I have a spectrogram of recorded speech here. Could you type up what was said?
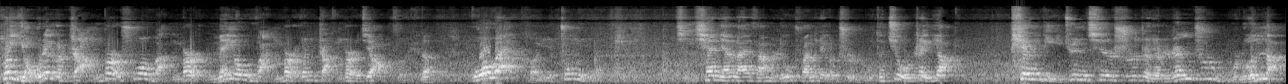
说有这个长辈说晚辈儿，没有晚辈儿跟长辈儿犟嘴的。国外可以，中国不行。几千年来咱们流传的这个制度，它就这样。天地君亲师，这就是人之五伦呐。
